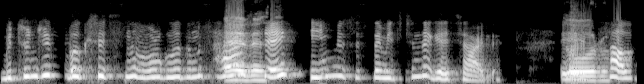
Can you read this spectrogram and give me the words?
bütüncül bakış açısını vurguladığımız her evet. şey immün sistemi için de geçerli. Ee, Doğru. E, sağlık,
